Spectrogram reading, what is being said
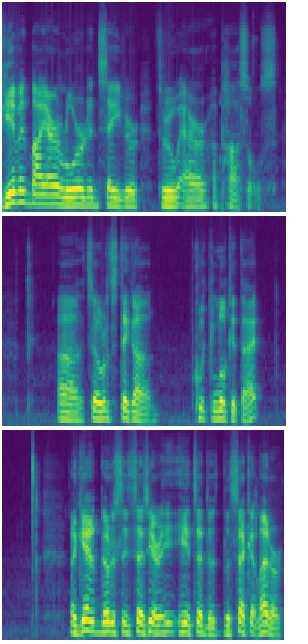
given by our Lord and Savior through our apostles. Uh, so let's take a quick look at that. Again, notice he says here, he, he had said the, the second letter,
